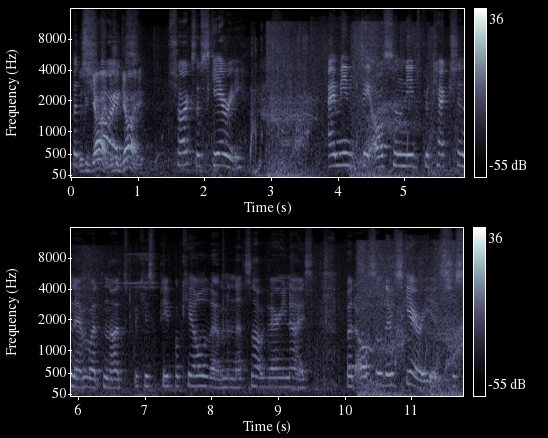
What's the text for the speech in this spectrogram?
But There's a guy. There's a sharks- guy. Sharks are scary. I mean, they also need protection and whatnot because people kill them, and that's not very nice. But also, they're scary. It's just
